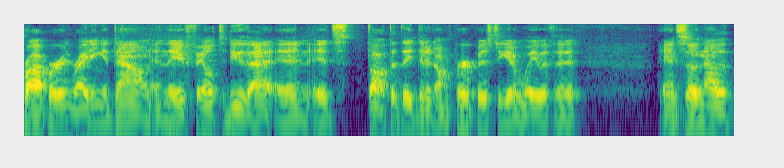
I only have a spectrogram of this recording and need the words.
proper in writing it down, and they failed to do that, and it's thought that they did it on purpose to get away with it. And so now that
